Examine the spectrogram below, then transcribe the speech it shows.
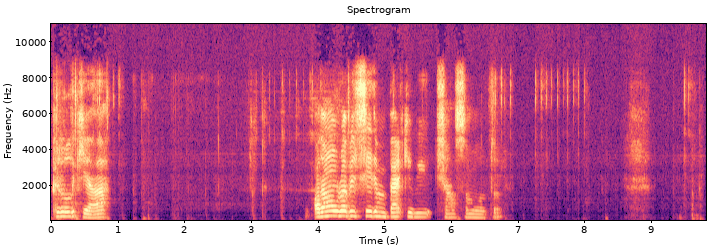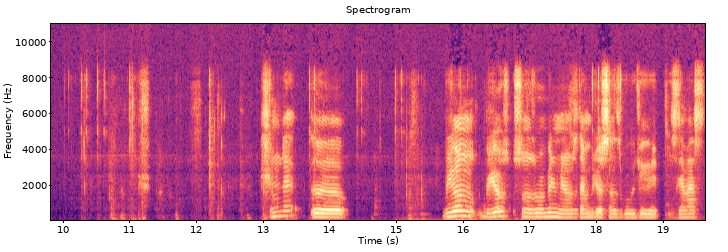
Kırıldık ya. Adama vurabilseydim belki bir şansım olurdu. Şimdi e, biliyor, biliyorsunuz mu bilmiyorum. Zaten biliyorsanız bu videoyu izlemezsiniz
